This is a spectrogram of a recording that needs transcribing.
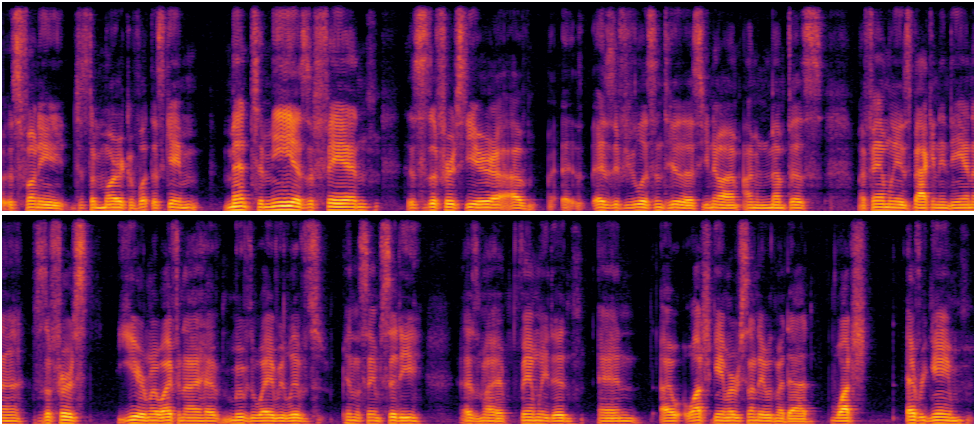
It was funny, just a mark of what this game meant to me as a fan. This is the first year, I've, as if you listen to this, you know I'm, I'm in Memphis. My family is back in Indiana. This is the first year, my wife and I have moved away. We lived in the same city as my family did, and I watched a game every Sunday with my dad. Watched every game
